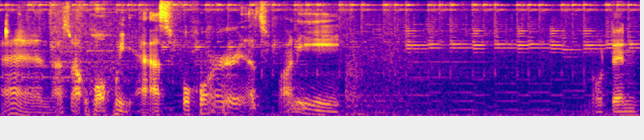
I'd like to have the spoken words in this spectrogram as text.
ten. That's not what we asked for. That's funny. Oh then.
